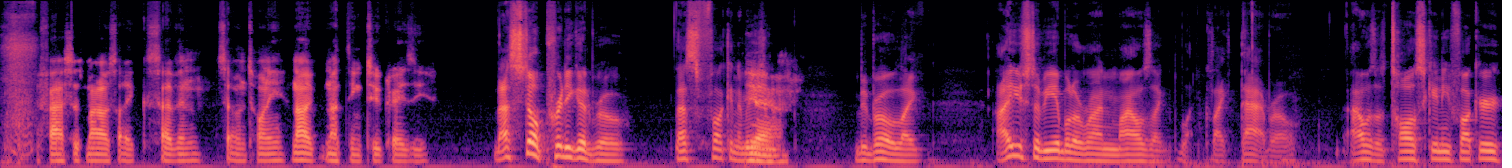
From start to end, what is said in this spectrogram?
the fastest mile is like seven, seven twenty. Not nothing too crazy. That's still pretty good, bro. That's fucking amazing. Yeah. But bro, like I used to be able to run miles like like like that, bro. I was a tall, skinny fucker,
